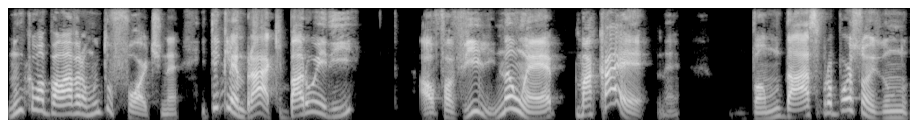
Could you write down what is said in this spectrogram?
Nunca é uma palavra muito forte, né? E tem que lembrar que Barueri, Alphaville, não é Macaé, né? Vamos dar as proporções. Não,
